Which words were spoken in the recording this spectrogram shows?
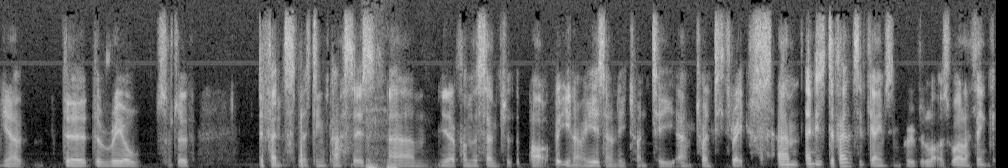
you know, the the real sort of defense splitting passes, mm-hmm. um, you know, from the centre of the park. But you know, he is only 20, um, 23, um, and his defensive game's improved a lot as well. I think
